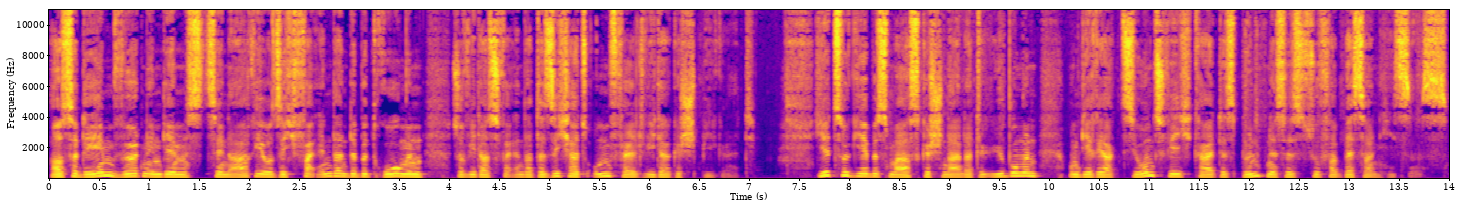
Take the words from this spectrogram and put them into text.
Außerdem würden in dem Szenario sich verändernde Bedrohungen sowie das veränderte Sicherheitsumfeld wiedergespiegelt. Hierzu gäbe es maßgeschneiderte Übungen, um die Reaktionsfähigkeit des Bündnisses zu verbessern, hieß es.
